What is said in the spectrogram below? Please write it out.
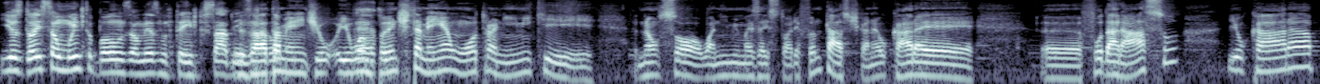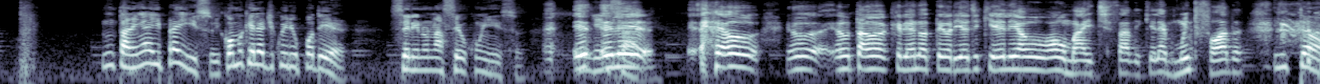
E os dois são muito bons ao mesmo tempo, sabe? Exatamente. O- E o One É. Punch também é um outro anime que não só o anime, mas a história é fantástica, né? O cara é, é fodaraço e o cara pff, não tá nem aí pra isso. E como que ele adquiriu o poder? Se ele não nasceu com isso? E- Ninguém ele, sabe. Eu, eu, eu tava criando a teoria de que ele é o All Might, sabe? Que ele é muito foda. Então,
